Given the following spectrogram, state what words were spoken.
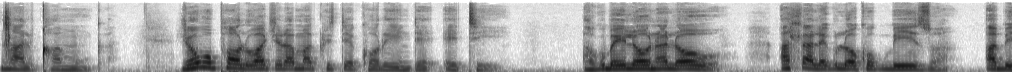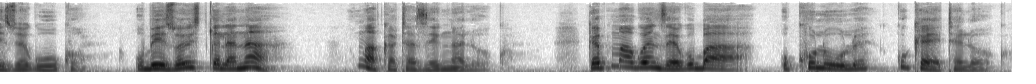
nxa liqhamuka. Njengoba uPaul watshela amaKristu eKorinte ethi akube yilona lowo ahlale kulokho kubizwa abizwe kukho. Ubizwe isiqela na? Ungakhathazeki ngalokho. Kepha uma kwenzeka kuba ukhululwe kukhethe lokho.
